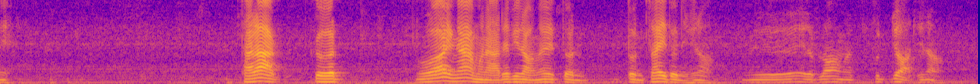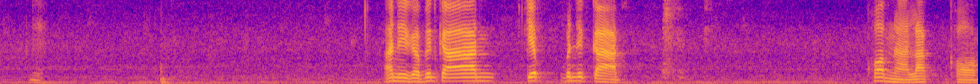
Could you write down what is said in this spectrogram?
นี่ทารากเกิดโอ้ยงามขนาดได้อพี่น้องเลยต้นต้นไส้ต้นนี้พี่น้อง เอ้ยรับรองว่าสุดยอดพี่น้องนี่อันนี้ก็เป็นการเก็บบรรยากาศ ความน่ารักของ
